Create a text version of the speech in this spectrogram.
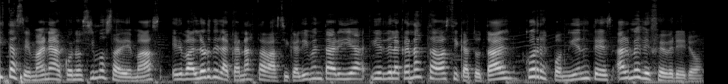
Esta semana conocimos además el valor de la canasta básica alimentaria y el de la canasta básica total correspondientes al mes de febrero.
